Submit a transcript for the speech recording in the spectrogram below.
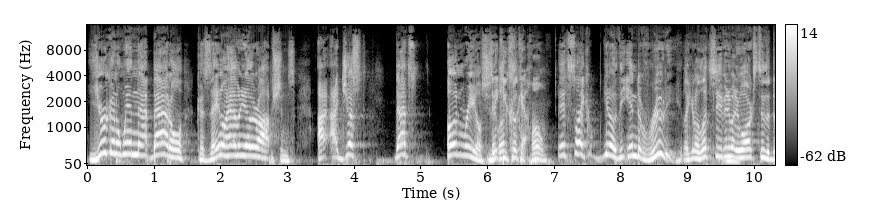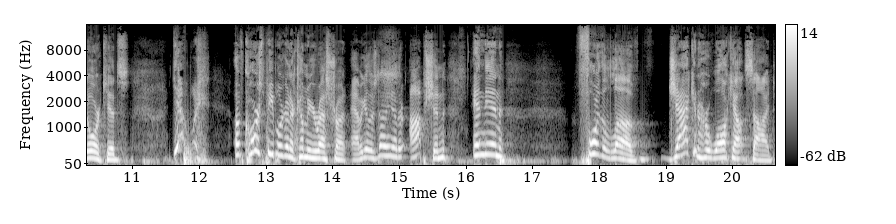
you're going to win that battle because they don't have any other options. I, I just, that's unreal. She's Think like, you "Let's- cook at home? it's like you know the end of Rudy. Like you know, let's see if anybody walks through the door, kids. Yeah, of course people are going to come to your restaurant, Abigail. There's not any other option. And then, for the love, Jack and her walk outside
